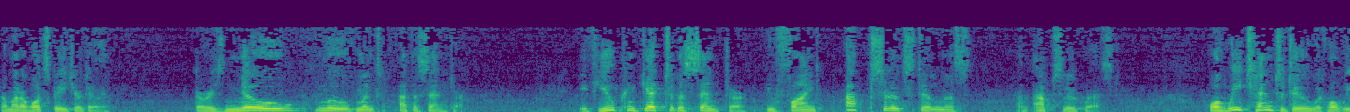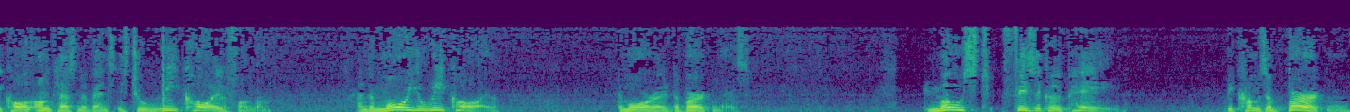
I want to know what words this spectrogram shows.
no matter what speed you're doing. There is no movement at the center. If you can get to the center, you find absolute stillness and absolute rest. What we tend to do with what we call unpleasant events is to recoil from them. And the more you recoil, the more uh, the burden is most physical pain becomes a burden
